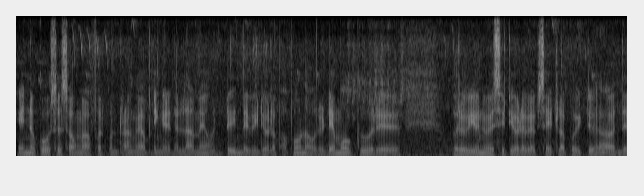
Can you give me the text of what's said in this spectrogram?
என்ன கோர்சஸ் அவங்க ஆஃபர் பண்ணுறாங்க அப்படிங்கிறது எல்லாமே வந்துட்டு இந்த வீடியோவில் பார்ப்போம். நான் ஒரு டெமோக்கு ஒரு ஒரு யூனிவர்சிட்டியோட வெப்சைட்டில் போயிட்டு அது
